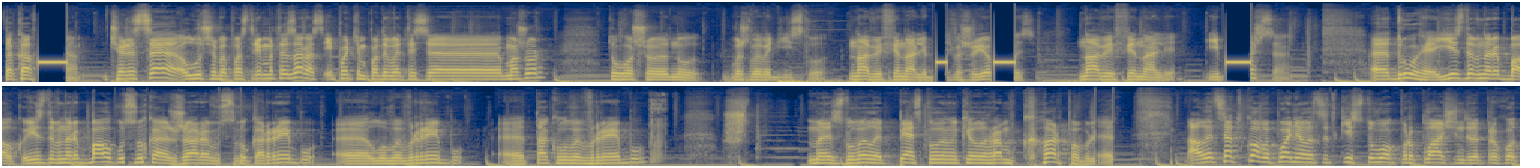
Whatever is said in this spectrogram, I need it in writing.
Така хуйня. Через це лучше би пострімити зараз і потім подивитися е, мажор. Того, що, ну, важливе дійство. Наві в фіналі, блядь, ви що йобались? Наві в фіналі. Їбашся? Е, друге, їздив на рибалку. Їздив на рибалку, сука, жарив, сука, рибу, е, ловив рибу. Е, так ловив рибу. Ш- Ми зловили 5,5 кг карпа, блядь. Але це тако, ви поняли, це такий стовок проплачений, де приход,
